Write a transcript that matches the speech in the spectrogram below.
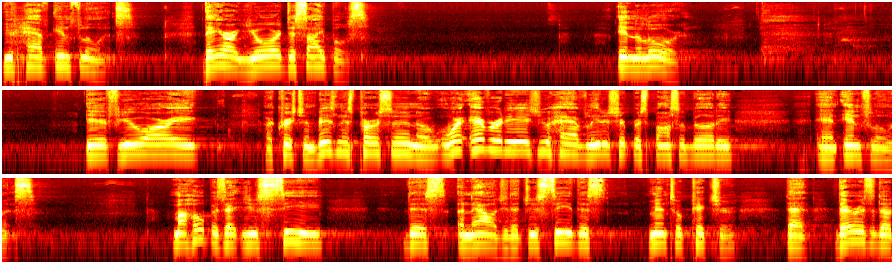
You have influence. They are your disciples in the Lord. If you are a, a Christian business person or wherever it is, you have leadership responsibility and influence. My hope is that you see this analogy, that you see this mental picture, that there is the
